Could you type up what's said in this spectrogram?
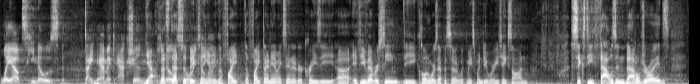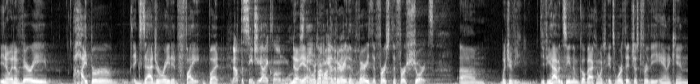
layouts. He knows dynamic action. Yeah, he that's that's the big thing. I mean, the fight the fight dynamics in it are crazy. Uh, if you've ever seen the Clone Wars episode with Mace Windu, where he takes on sixty thousand battle droids, you know, in a very hyper exaggerated fight, but not the CGI Clone Wars. no, yeah, the- we're talking about the very the one. very the first the first shorts. Um, which if you if you haven't seen them, go back and watch. It's worth it just for the Anakin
